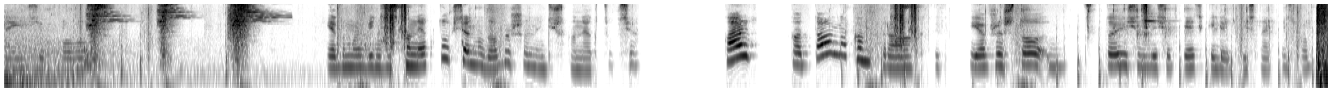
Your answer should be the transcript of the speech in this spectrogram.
не ізі фоло. Я думаю, він дисконектувався. Ну добре, що не дисконектувався. Кар... Кота на контракти. Я вже 100... 185 кілів піснять не спробував.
